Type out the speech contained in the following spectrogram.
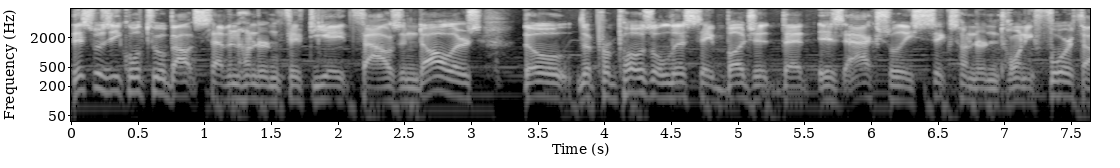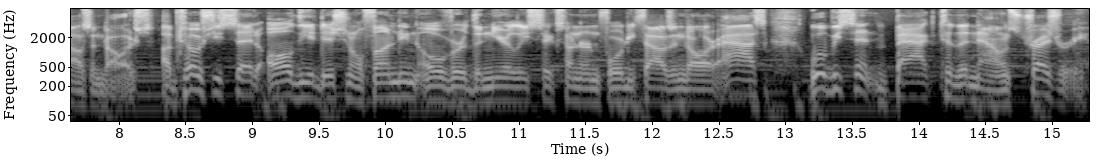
this was equal to about $758,000, though the proposal lists a budget that is actually $624,000. Obtoshi said all the additional funding over the nearly $640,000 ask will be sent back to the Nouns Treasury.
